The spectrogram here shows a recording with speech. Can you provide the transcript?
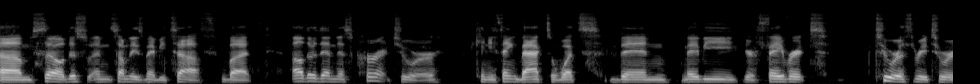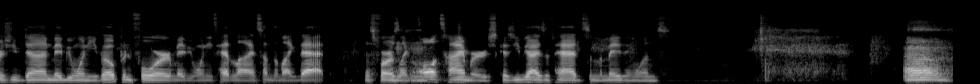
Um, so this and some of these may be tough, but other than this current tour, can you think back to what's been maybe your favorite two or three tours you've done, maybe one you've opened for, maybe one you've headlined, something like that, as far as like mm-hmm. all timers, because you guys have had some amazing ones. Um,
